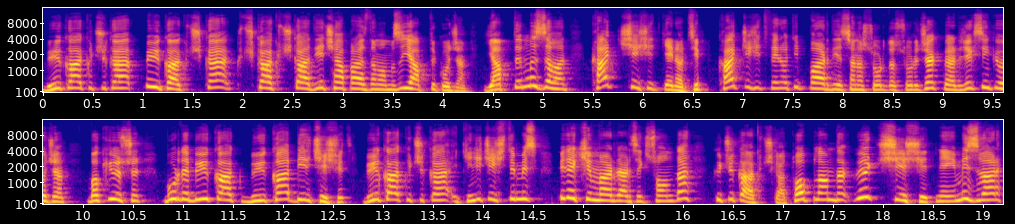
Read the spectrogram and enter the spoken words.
Büyük A küçük A, büyük A küçük A, küçük A küçük A diye çaprazlamamızı yaptık hocam. Yaptığımız zaman kaç çeşit genotip, kaç çeşit fenotip var diye sana soruda soracaklar. Diyeceksin ki hocam bakıyorsun burada büyük A, büyük A bir çeşit, büyük A küçük A ikinci çeşitimiz. Bir de kim var dersek sonda küçük A küçük A. Toplamda 3 çeşit neyimiz var?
